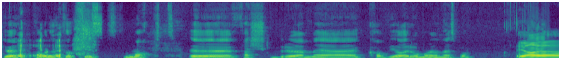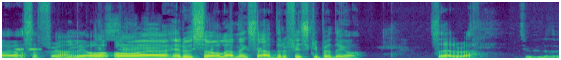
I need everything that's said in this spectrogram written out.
Du, har du faktisk smakt uh, ferskt brød med kaviar og majones på? Ja, ja, ja, selvfølgelig. Og, og uh, er du sørlending, så er du fiskepudding òg. Så er det det. Tuller du?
